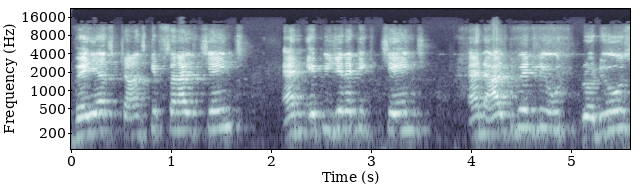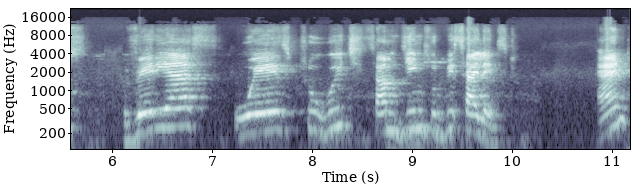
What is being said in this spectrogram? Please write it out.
various transcriptional change and epigenetic change and ultimately would produce various ways through which some genes would be silenced. And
